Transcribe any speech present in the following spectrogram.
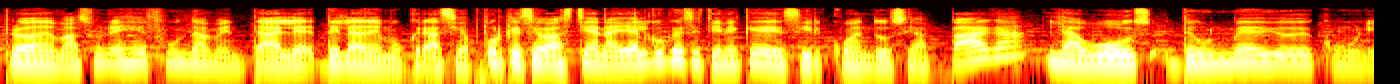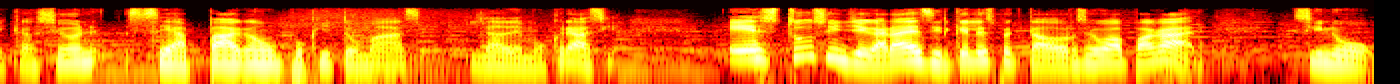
pero además un eje fundamental de la democracia. Porque Sebastián, hay algo que se tiene que decir, cuando se apaga la voz de un medio de comunicación, se apaga un poquito más la democracia. Esto sin llegar a decir que el espectador se va a apagar, sino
